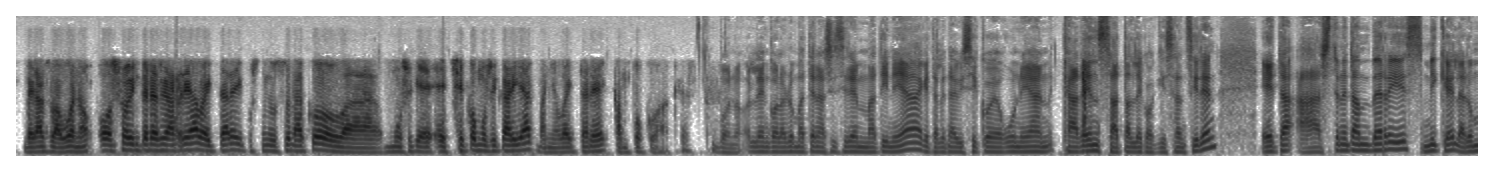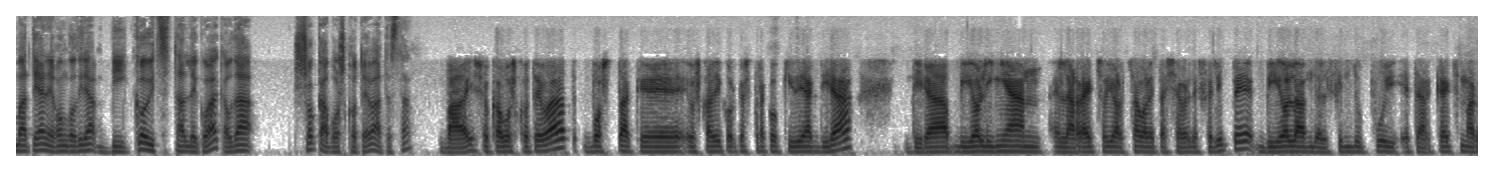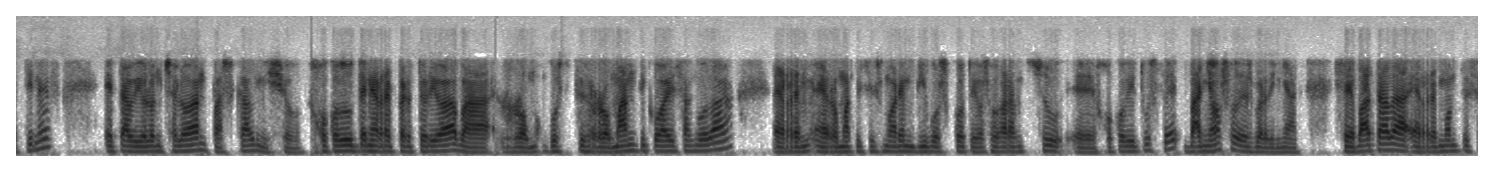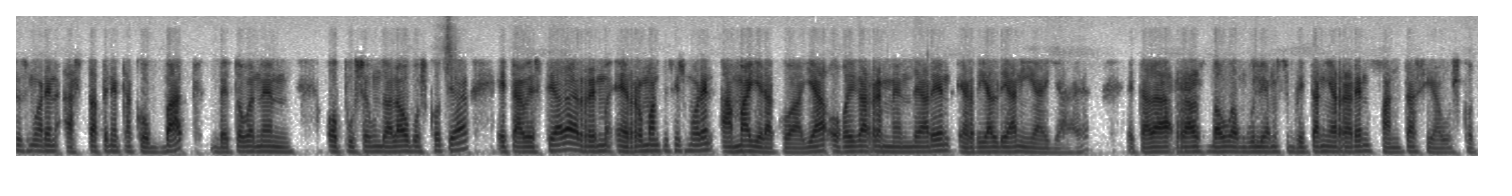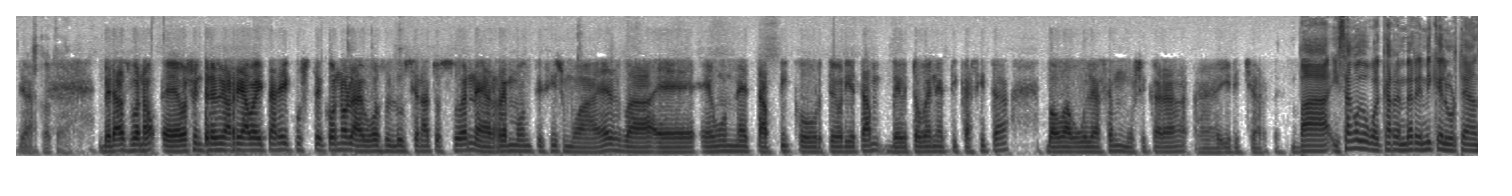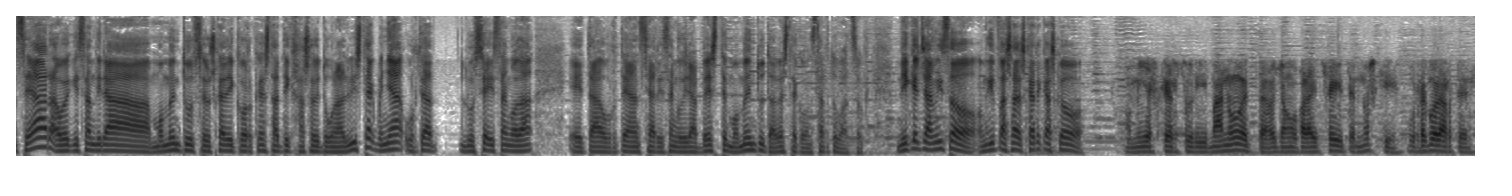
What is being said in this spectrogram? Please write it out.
Beraz, ba, bueno, oso interesgarria baita ere ikusten duzunako ba, musike, etxeko musikariak, baina baita ere kanpokoak. Ez? Bueno, lehen golarun baten hasi ziren matineak, eta lehen biziko egunean kadenza taldekoak izan ziren, eta astenetan berriz, Mikel, larun batean egongo dira bikoitz taldekoak, hau da, soka boskote bat, ezta? Bai, soka boskote bat, bostak e, Euskadiko Orkestrako kideak dira, dira biolinean Larraitzo Jartzabal eta Xaber de Felipe, biolan Delfin Dupuy eta Arkaitz Martínez, eta biolontxeloan Pascal Micho. Joko duten errepertorioa ba, rom, guztiz romantikoa izango da, erromantizismoaren bi boskote oso garantzu eh, joko dituzte, baina oso desberdinak. Ze bata da erromantizismoaren astapenetako bat, Beethovenen opus egun lau boskotea, eta bestea da erromantizismoaren amaierakoa, ja, hogei garren mendearen erdialdean iaia, eh? Eta da Ralph Vaughan Williams Britaniarraren fantasia buskotea. Beraz, bueno, e, oso interesgarria baita ere ikusteko nola evoluzionatu zuen e, remontizismoa, ez? Ba, e, egun eta piko urte horietan, Beethovenetik hasita Vaughan Williamsen musikara e, iritsi arte. Ba, izango dugu elkarren berri Mikel urtean zehar, hauek izan dira momentuz Euskadiko Orkestatik jaso ditugun albisteak, baina urtea luzea izango da eta urtean zehar izango dira beste momentu eta beste kontzertu batzuk. Mikel Txamizo, ongi pasa, eskarrik asko. Omi esker zuri manu eta joango gara egiten noski, urreko arte.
